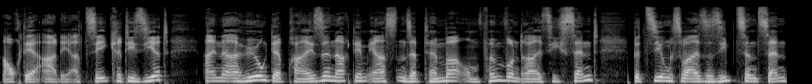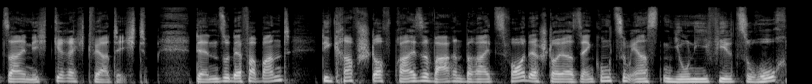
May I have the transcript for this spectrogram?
Auch der ADAC kritisiert, eine Erhöhung der Preise nach dem 1. September um 35 Cent bzw. 17 Cent sei nicht gerechtfertigt. Denn, so der Verband, die Kraftstoffpreise waren bereits vor der Steuersenkung zum 1. Juni viel zu hoch,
